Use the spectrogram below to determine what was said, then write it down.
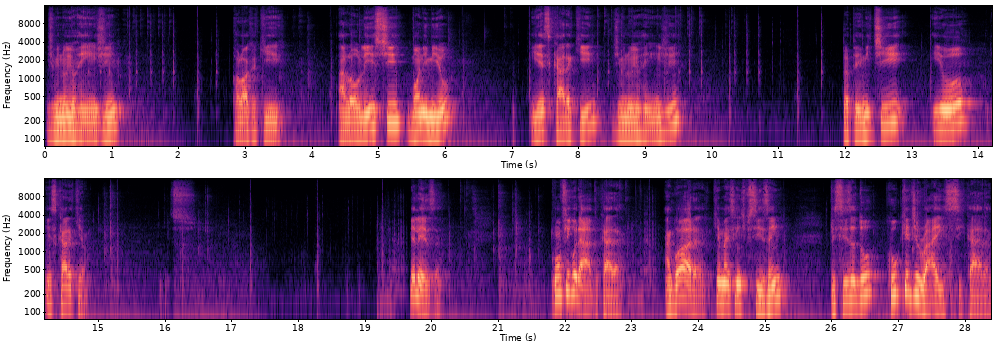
Diminui o range. coloca aqui a low list, Bone Mill. E esse cara aqui diminui o range para permitir e o esse cara aqui, ó. Isso. Beleza. Configurado, cara. Agora, o que mais que a gente precisa, hein? Precisa do Cooked Rice, cara.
